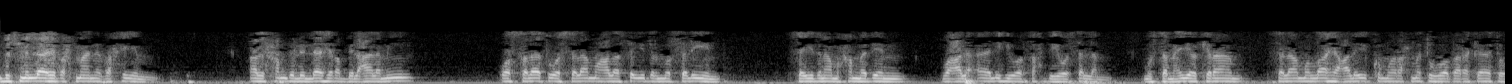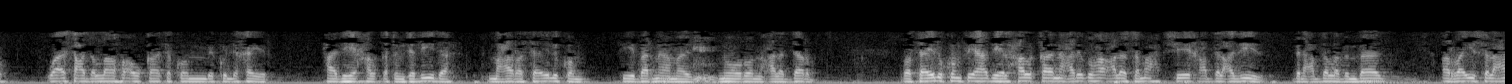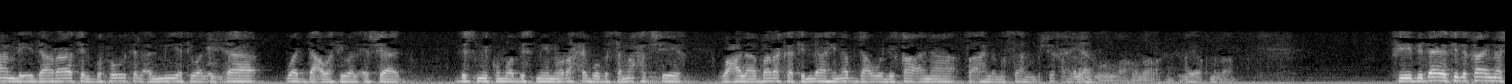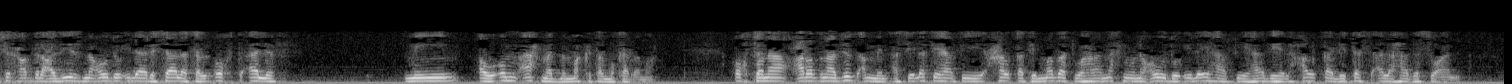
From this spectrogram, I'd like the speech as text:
بسم الله الرحمن الرحيم. الحمد لله رب العالمين والصلاة والسلام على سيد المرسلين سيدنا محمد وعلى آله وصحبه وسلم. مستمعي الكرام سلام الله عليكم ورحمته وبركاته وأسعد الله أوقاتكم بكل خير. هذه حلقة جديدة مع رسائلكم في برنامج نور على الدرب. رسائلكم في هذه الحلقة نعرضها على سماحة الشيخ عبد العزيز بن عبد الله بن باز الرئيس العام لإدارات البحوث العلمية والإفتاء والدعوة والإرشاد. باسمكم وباسمي نرحب بسماحة الشيخ وعلى بركة الله نبدأ لقاءنا. فأهلا وسهلا بالشيخ حياكم الله وبارك حياكم الله. في بداية لقائنا شيخ عبد العزيز نعود إلى رسالة الأخت ألف ميم أو أم أحمد من مكة المكرمة. أختنا عرضنا جزءا من أسئلتها في حلقة مضت وها نحن نعود إليها في هذه الحلقة لتسأل هذا السؤال.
